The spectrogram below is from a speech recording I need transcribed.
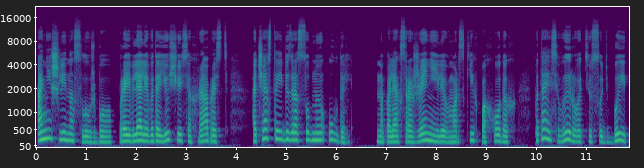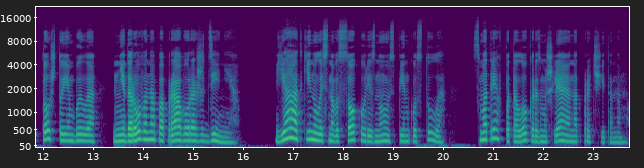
Они шли на службу, проявляли выдающуюся храбрость, а часто и безрассудную удаль. На полях сражений или в морских походах пытаясь вырвать у судьбы то, что им было недаровано по праву рождения. Я откинулась на высокую резную спинку стула, смотря в потолок и размышляя над прочитанным.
